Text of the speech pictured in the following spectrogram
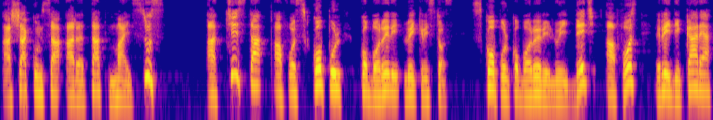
așa cum s-a arătat mai sus. Acesta a fost scopul coborârii lui Hristos. Scopul coborârii lui, deci, a fost ridicarea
